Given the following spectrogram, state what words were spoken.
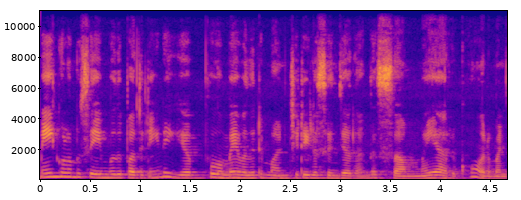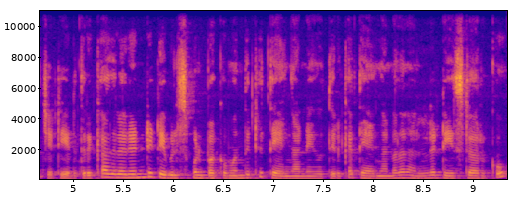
மீன் குழம்பு செய்யும்போது பார்த்துட்டிங்கன்னா எப்போவுமே வந்துட்டு மண்சட்டியில் செஞ்சால் தாங்க செம்மையாக இருக்கும். ஒரு மண்சட்டி எடுத்துருக்கேன். அதில் ரெண்டு டேபிள் ஸ்பூன் பக்கம் வந்துட்டு தேங்காய் எண்ணெய் ஊற்றிருக்கேன் தேங்காய் எண்ணெய் தான் நல்லா டேஸ்ட்டாக இருக்கும்.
